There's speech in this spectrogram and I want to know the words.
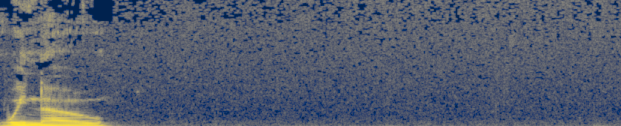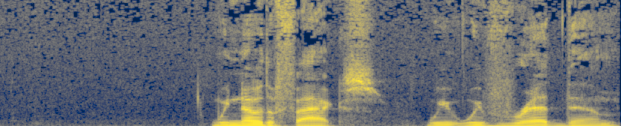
we know we know the facts. We, we've read them.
